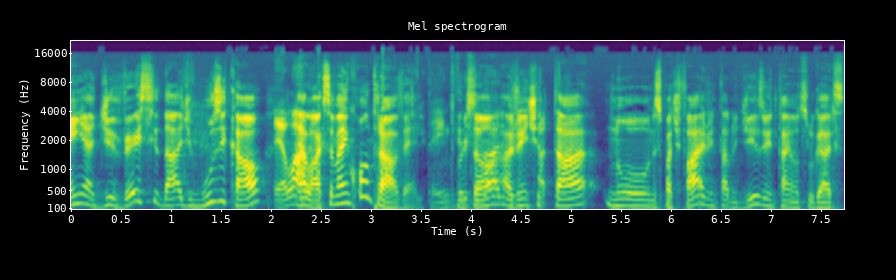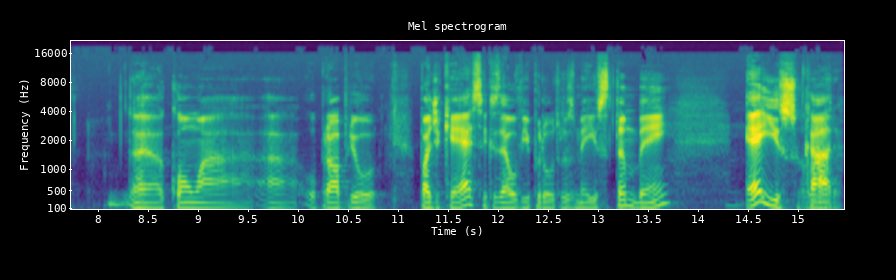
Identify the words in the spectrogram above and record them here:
tenha diversidade musical, É lá. que você vai encontrar, velho. Tem Então, diversidade. a gente tá no, no Spotify, a gente tá no Deezer, a gente tá em outros lugares é, com a- a- o próprio podcast, se quiser ouvir por outros meios também. É isso, Lá- cara.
